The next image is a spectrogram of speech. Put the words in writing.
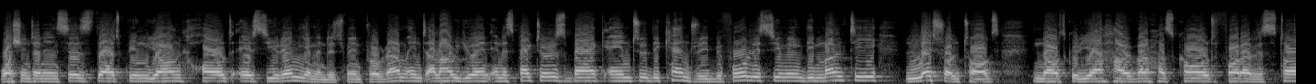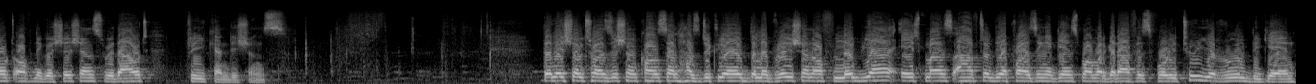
Washington insists that Pyongyang halt its uranium enrichment program and allow UN inspectors back into the country before resuming the multilateral talks. North Korea, however, has called for a restart of negotiations without preconditions. The National Transition Council has declared the liberation of Libya eight months after the uprising against Muammar Gaddafi's 42-year rule began.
